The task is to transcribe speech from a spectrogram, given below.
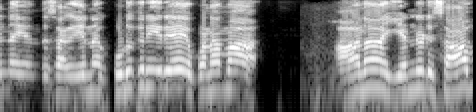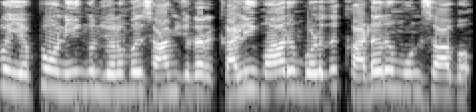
என்ன இந்த என்ன கொடுக்குறீரே பணமா? ஆனா என்னுடைய சாபம் எப்போ நீங்குன்னு சொல்லும்போது சாமி சொல்றாரு களி மாறும் பொழுது கடரும் முன் சாபம்.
